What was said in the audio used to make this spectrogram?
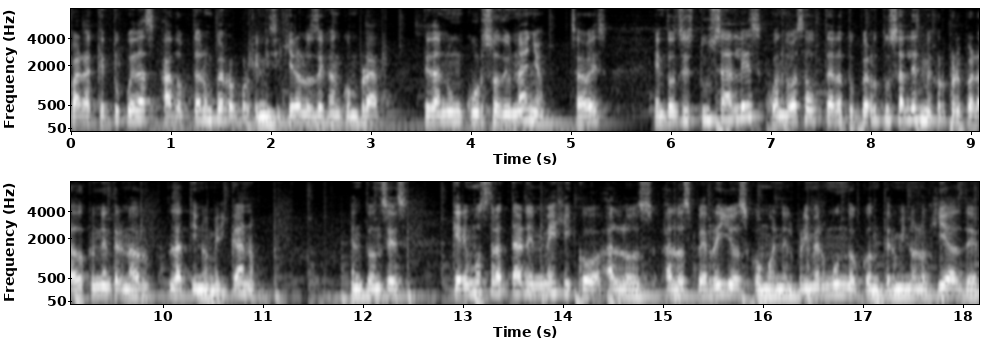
para que tú puedas adoptar un perro, porque ni siquiera los dejan comprar. Te dan un curso de un año, ¿sabes? Entonces tú sales, cuando vas a adoptar a tu perro, tú sales mejor preparado que un entrenador latinoamericano. Entonces, queremos tratar en México a los, a los perrillos como en el primer mundo con terminologías de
